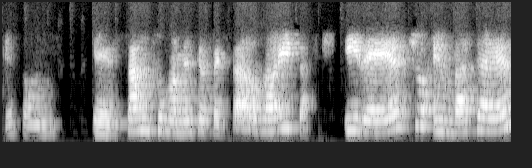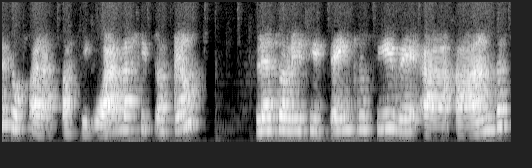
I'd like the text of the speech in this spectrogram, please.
que son que están sumamente afectados ahorita. Y de hecho, en base a eso, para apaciguar la situación, le solicité inclusive a, a Andas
